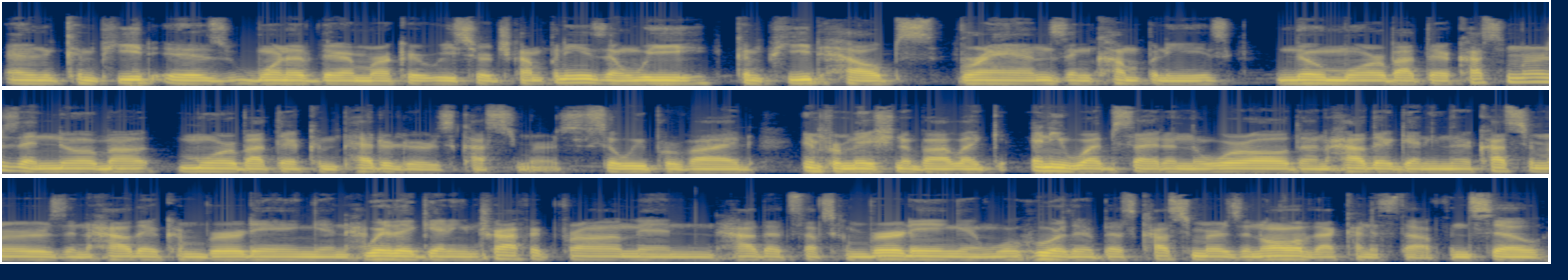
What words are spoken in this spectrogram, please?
And Compete is one of their market research companies. And we, Compete helps brands and companies know more about their customers and know about more about their competitors' customers. So we provide information about like any website in the world and how they're getting their customers and how they're converting and where they're getting traffic from and how that stuff's converting and who are their best customers and all of that kind of stuff. And so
